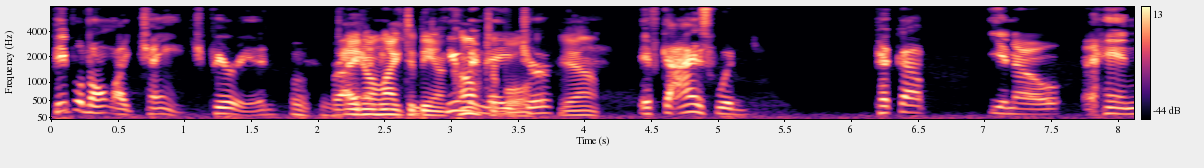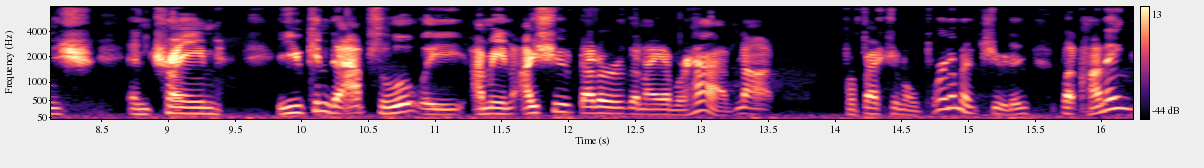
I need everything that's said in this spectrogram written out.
People don't like change, period. Mhm. Right? They don't mean, like to be human uncomfortable. nature, Yeah, if guys would pick up, you know, a hinge and train, you can absolutely. I mean, I shoot better than I ever have. Not professional tournament shooting, but hunting,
